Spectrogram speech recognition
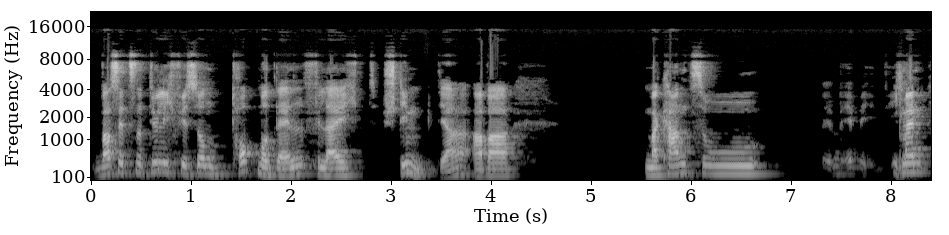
Was jetzt natürlich für so ein Top-Modell vielleicht stimmt, ja, aber man kann zu ich meine,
